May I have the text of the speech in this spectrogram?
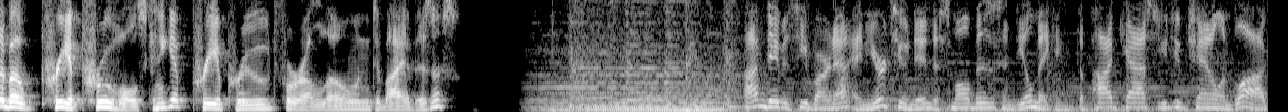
about pre approvals? Can you get pre approved for a loan to buy a business? I'm David C. Barnett, and you're tuned in to Small Business and Deal Making, the podcast, YouTube channel, and blog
